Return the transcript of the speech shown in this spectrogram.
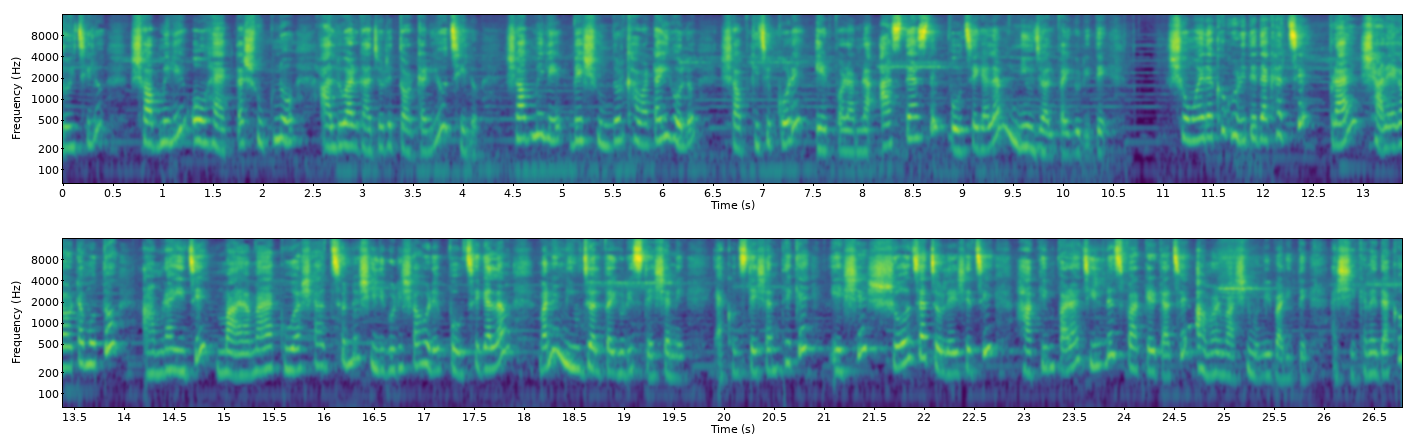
দই ছিল। সব মিলিয়ে ও হ্যাঁ একটা শুকনো আলু আর গাজরের তরকারিও ছিল। সব মিলে বেশ সুন্দর খাওয়াটাই হলো। সব কিছু করে এরপর আমরা আস্তে আস্তে পৌঁছে গেলাম নিউ জলপাইগুড়িতে। সময় দেখো ঘড়িতে দেখাচ্ছে, প্রায় সাড়ে এগারোটা মতো। আমরা এই যে মায়া মায়া কুয়াশা আচ্ছন্ন শিলিগুড়ি শহরে পৌঁছে গেলাম মানে নিউ জলপাইগুড়ি স্টেশনে। এখন স্টেশন থেকে এসে সোজা চলে এসেছি হাকিমপাড়া চিলড্রেন্স পার্কের কাছে আমার মাসিমণির বাড়িতে। আর সেখানে দেখো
